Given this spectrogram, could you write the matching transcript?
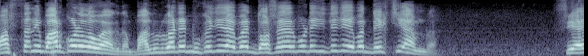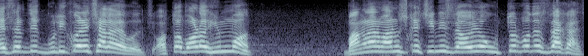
মাস্তানি বার করে দেবো একদম। বালুরঘাটে ঢুকেছি, এবার দশ হাজার ভোটে জিতেছে, এবার দেখছি আমরা। সিআইএসএফ দিয়ে গুলি করে চালাবে বলছি। অত বড় হিম্মত। বাংলার মানুষকে চিনিস না, ওই উত্তরপ্রদেশ দেখাস।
